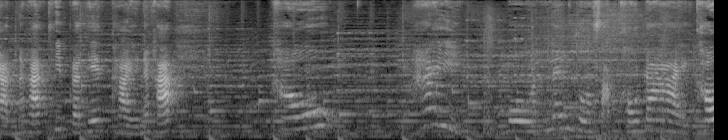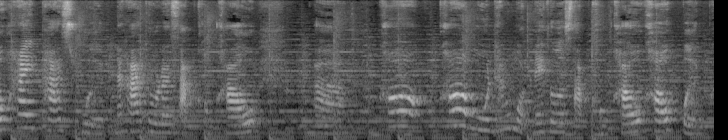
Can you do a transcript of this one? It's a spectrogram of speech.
กันนะคะ ที่ประเทศไทยนะคะเขาให้โบเล่นโทรศัพท์เขาได้ เขาให้พาสเวิร์ดนะคะ โทรศัพท์ของเขา ข้อข้อมูลทั้งหมดในโทรศัพท์ของเขาเขาเปิดเผ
